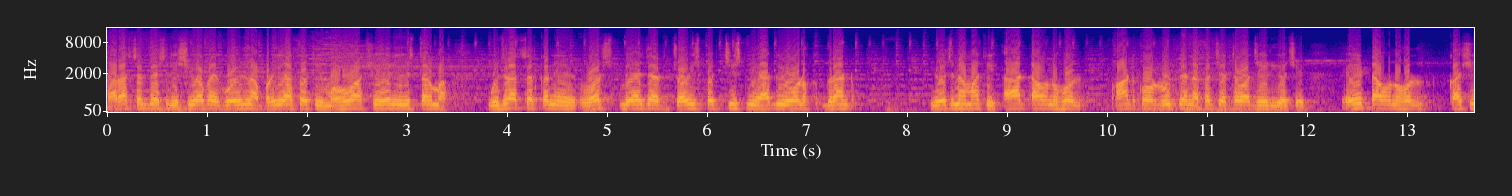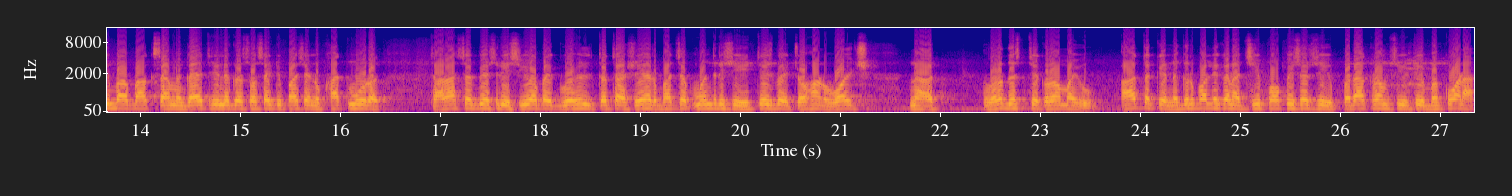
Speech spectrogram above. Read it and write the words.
ધારાસભ્ય શ્રી શિવાભાઈ ગોહિલના પ્રયાસોથી મહુવા શહેરી વિસ્તારમાં ગુજરાત સરકારની વર્ષ બે હજાર ચોવીસ પચીસની આગવી ઓળખ ગ્રાન્ટ યોજનામાંથી આ ટાઉન હોલ આઠ કરોડ રૂપિયાના ખર્ચે થવા જઈ રહ્યો છે. એ ટાઉન હોલ કાશીબા બાગ સામે ગાયત્રીનગર સોસાયટી પાસેનું ખાતમુહૂર્ત. ધારાસભ્ય શ્રી શિવાભાઈ ગોહિલ તથા શહેર ભાજપ મંત્રી શ્રી હિતેશભાઈ ચૌહાણ વોલ્ચના વરદસ્તે કરવામાં આવ્યું. આ તકે નગરપાલિકાના chief officer Shri Parakramsinh T. Makwana,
